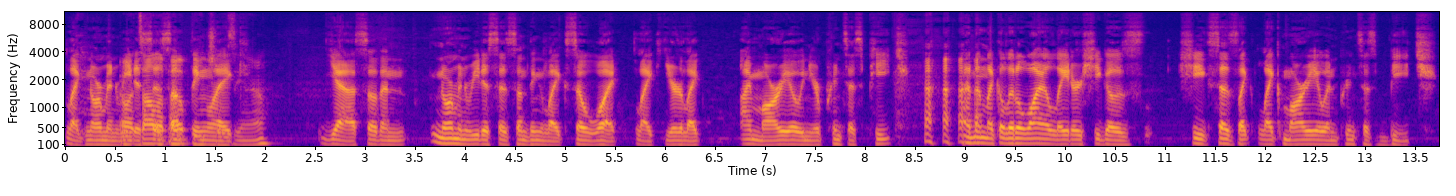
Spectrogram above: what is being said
like Norman oh, Reedus all says something beaches, like you know. yeah. So then Norman Reedus says something like, "So what? Like you're like I'm Mario and you're Princess Peach." and then like a little while later, she goes, she says like like Mario and Princess Beach,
